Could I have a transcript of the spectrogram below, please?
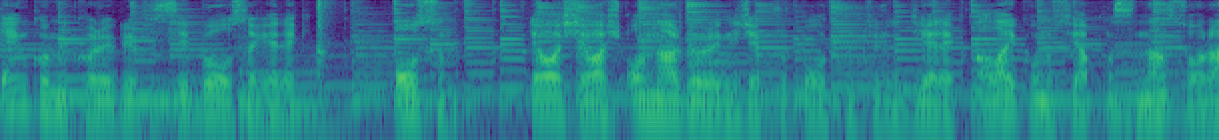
en komik koreografisi bu olsa gerek. Olsun, yavaş yavaş onlar da öğrenecek futbol kültürünü diyerek alay konusu yapmasından sonra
